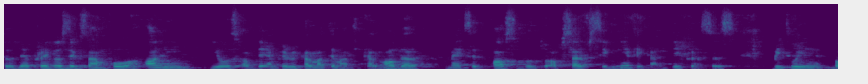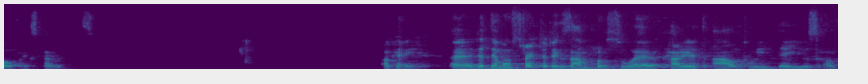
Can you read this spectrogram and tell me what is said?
to the previous example, only use of the empirical mathematical model makes it possible to observe significant differences between both experiments. Okay, uh, the demonstrated examples were carried out with the use of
